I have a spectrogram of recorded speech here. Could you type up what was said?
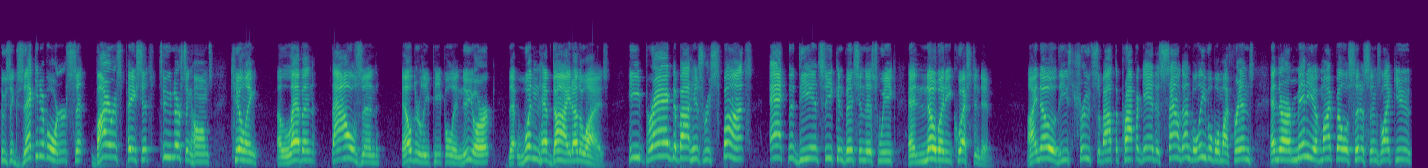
whose executive order sent virus patients to nursing homes, killing 11,000 elderly people in New York that wouldn't have died otherwise. He bragged about his response at the DNC convention this week, and nobody questioned him. I know these truths about the propaganda sound unbelievable, my friends, and there are many of my fellow citizens like you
